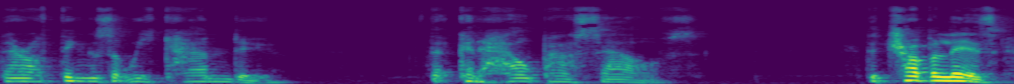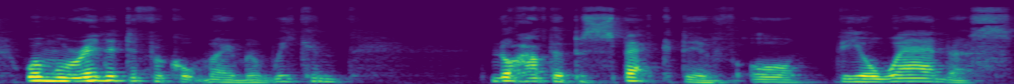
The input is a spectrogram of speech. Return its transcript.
there are things that we can do that can help ourselves the trouble is, when we're in a difficult moment, we can not have the perspective or the awareness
